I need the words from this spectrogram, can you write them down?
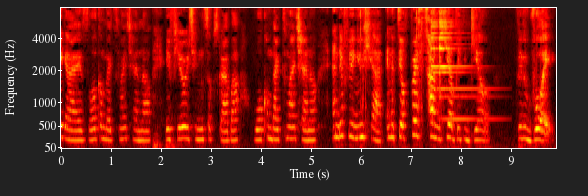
hey guys welcome back to my channel. If you're a returning subscriber welcome back to my channel. And if you're new here and it's your first time here baby girl baby boy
